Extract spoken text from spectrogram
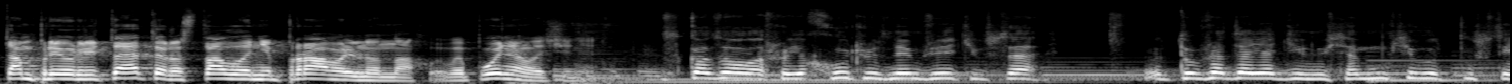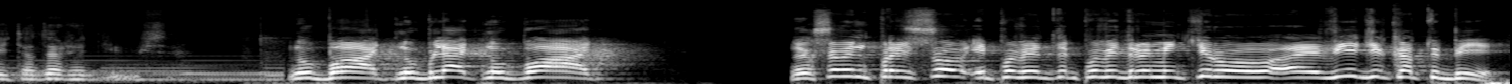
там пріоритети розставлені правильно, нахуй. Ви поняли чи ні? сказала, що я хочу з ним жити і все. То вже де я дінуся, мусив відпустити, а де ж я дінуся? Ну бать, ну блять, ну бать! Ну, Якщо він прийшов і повід, повідремонтував е, відіка тобі,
